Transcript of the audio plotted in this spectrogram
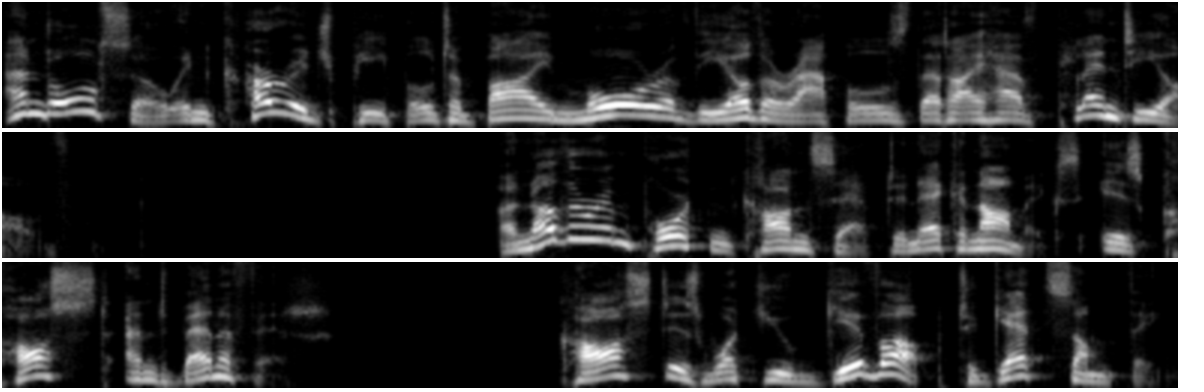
and also encourage people to buy more of the other apples that I have plenty of. Another important concept in economics is cost and benefit. Cost is what you give up to get something,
